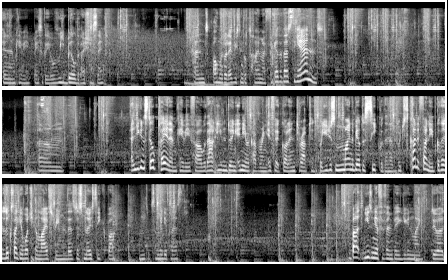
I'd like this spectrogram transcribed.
in MKV basically, or rebuild it, I should say. And oh my god, every single time I forget that that's the end. Um, and you can still play an MKV file without even doing any recovering if it got interrupted, but you just might not be able to seek within it, which is kind of funny because it looks like you're watching a live stream. And there's just no seek bar on some media players. but using FFmpeg, you can like do a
